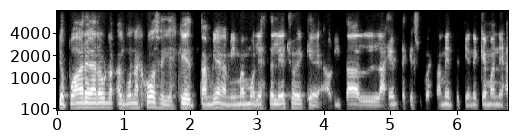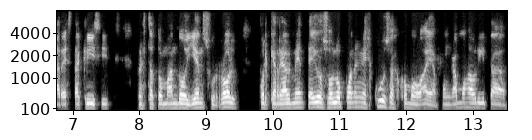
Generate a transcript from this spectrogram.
yo puedo agregar algunas cosas y es que también a mí me molesta el hecho de que ahorita la gente que supuestamente tiene que manejar esta crisis no está tomando bien su rol, porque realmente ellos solo ponen excusas como, vaya, pongamos ahorita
